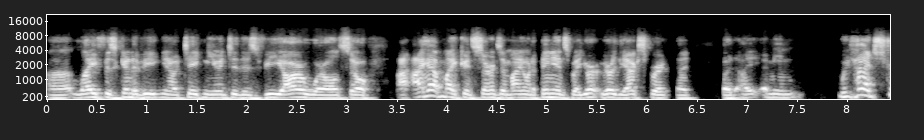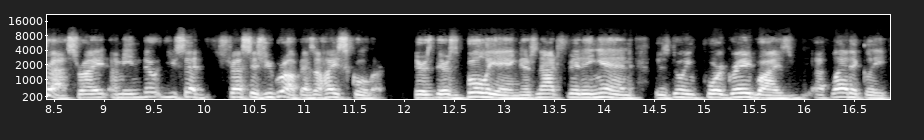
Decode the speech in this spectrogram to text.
uh, life is going to be, you know, taking you into this VR world. So I, I, have my concerns and my own opinions, but you're, you're the expert. But, but I, I mean, we've had stress, right? I mean, you said stress as you grew up as a high schooler. There's there's bullying. There's not fitting in. There's doing poor grade wise athletically.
